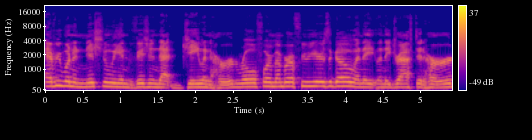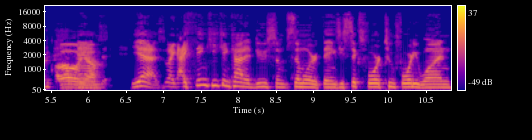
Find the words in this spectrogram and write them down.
everyone initially envisioned that Jalen Hurd role for. Remember a few years ago when they when they drafted Hurd? Oh and, yeah. Yeah, like I think he can kind of do some similar things. He's 6'4", 241.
